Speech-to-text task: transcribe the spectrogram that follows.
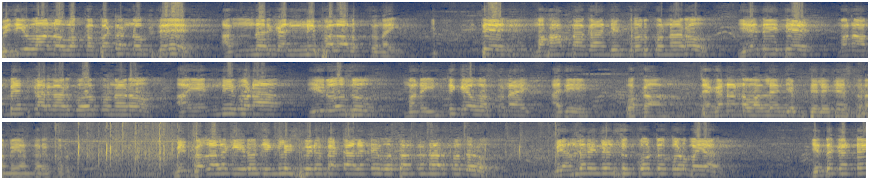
విజయవాడలో ఒక్క బటన్ నొక్కితే అందరికి అన్ని ఫలాలు వస్తున్నాయి. అయితే మహాత్మా గాంధీ కోరుకున్నారో. ఏదైతే మన అంబేద్కర్ గారు కోరుకున్నారో అవన్నీ కూడా ఈ రోజు మన ఇంటికే వస్తున్నాయి. అది ఒక జగనన్న వల్లే అని చెప్పి తెలియజేస్తున్నాం మీ అందరికి కూడా. మీ పిల్లలకి ఈరోజు ఇంగ్లీష్ మీడియం పెట్టాలంటే వద్దంటున్నారు కొందరు. మీ అందరికీ తెలుసు కోర్టు కూడా పోయారు ఎందుకంటే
